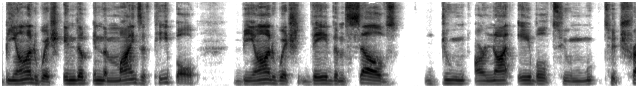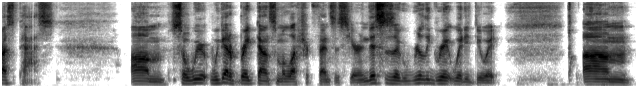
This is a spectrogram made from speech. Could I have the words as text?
beyond which, in the in the minds of people, beyond which they themselves do are not able to to trespass. Um, so we we got to break down some electric fences here, and this is a really great way to do it. Um,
